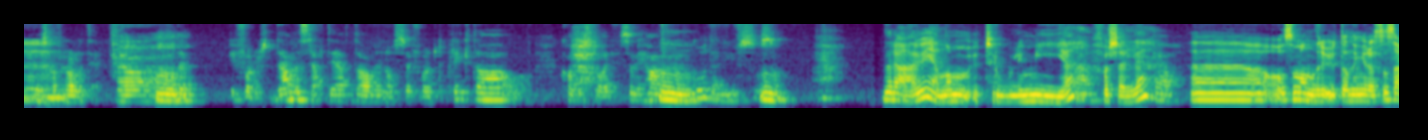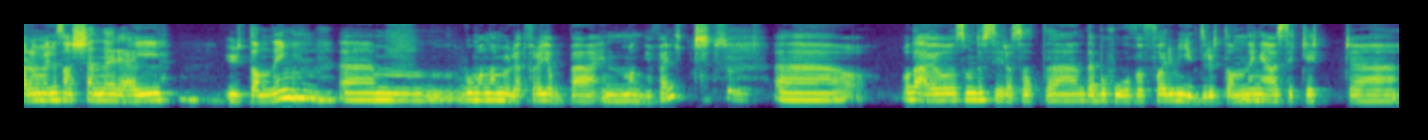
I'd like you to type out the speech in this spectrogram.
Mm. skal forholde deg til. Ja, ja. Og det i forhold til deres rettigheter, men også i forhold til plikter og hva det står i. Så vi har en god del jus også. Dere er jo gjennom utrolig mye Ja. forskjellig. Ja. Eh, og som andre utdanninger også, så er det en veldig sånn generell utdanning. eh, hvor man har mulighet for å jobbe innen mange felt. Eh, og det er jo, som du sier også, at eh, det behovet for videreutdanning er jo sikkert eh,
